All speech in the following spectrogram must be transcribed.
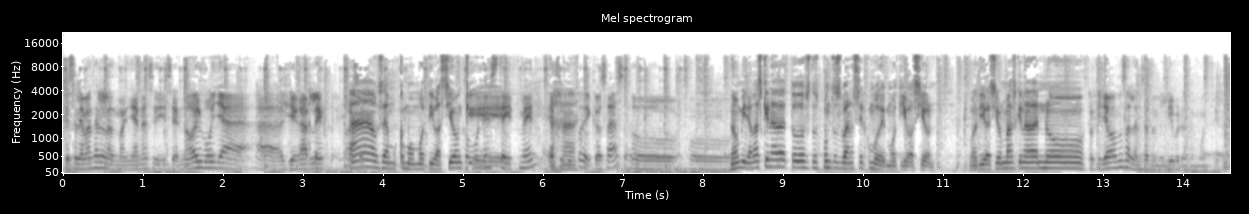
que se levantan en las mañanas y dicen, hoy voy a, a llegar lejos. Ah, o sea, como motivación como que... un statement, ese tipo de cosas, o... o- No, mira, más que nada todos estos puntos van a ser como de motivación. Motivación más que nada no... Porque ya vamos a lanzar un libro de motivación.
